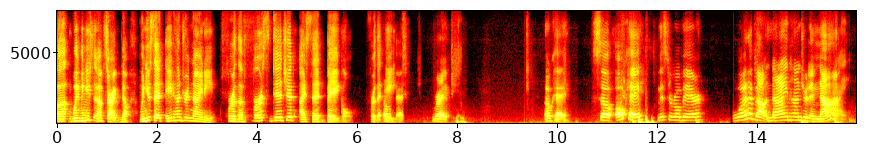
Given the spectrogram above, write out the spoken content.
Uh, when, when you said, I'm sorry, no, when you said 890, for the first digit, I said bagel for the Okay. eight. Right. Okay. So, okay, Mr. Robert, what about 909?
